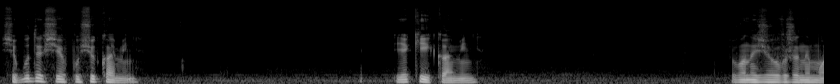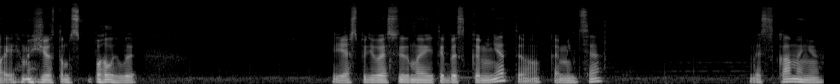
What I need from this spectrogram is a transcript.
Що буде, якщо я впущу камінь? Який камінь? Вони ж його вже немає. Ми ж його там спалили. Я сподіваюся, ви має йти без каміння, того камінця. Без каменю.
